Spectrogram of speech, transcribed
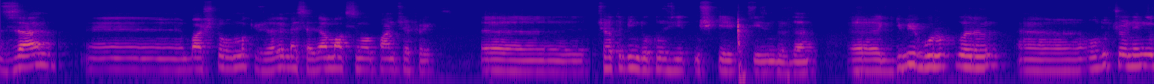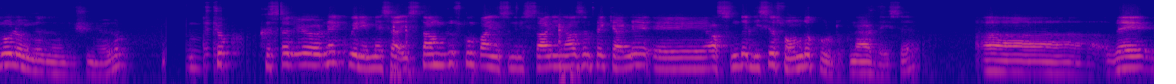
Zen ee, başta olmak üzere mesela Maximal Punch Effect, ee, Çatı 1972 İzmir'den ee, gibi grupların oldukça önemli rol oynadığını düşünüyorum. Çok kısa bir örnek vereyim. Mesela İstanbul Blues Kumpanyası'nı biz Salih Nazım Peker'le e, aslında lise sonunda kurduk neredeyse. Aa, ve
